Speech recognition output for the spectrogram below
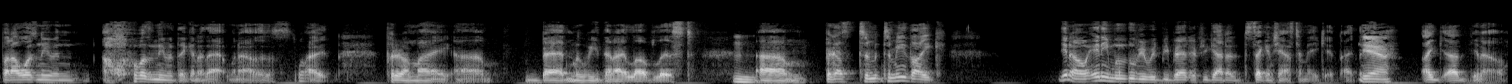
but I wasn't even. I wasn't even thinking of that when I was when I put it on my um, bad movie that I love list. Um, because to to me, like, you know, any movie would be better if you got a second chance to make it. I think. yeah. I, uh, you know,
